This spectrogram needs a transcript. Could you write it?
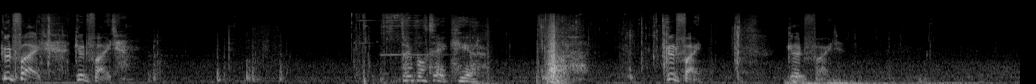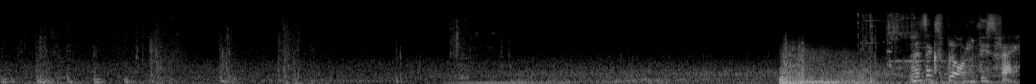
Good fight. Good fight. Triple take here. Good fight. Good fight. Let's explore this way.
